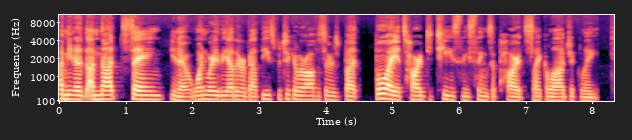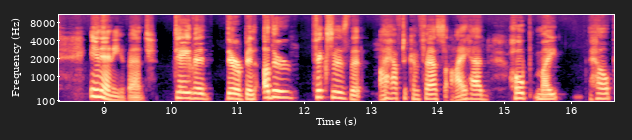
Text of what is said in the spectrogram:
I mean, I'm not saying, you know, one way or the other about these particular officers, but boy, it's hard to tease these things apart psychologically. In any event, David, there have been other fixes that I have to confess I had hope might help.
